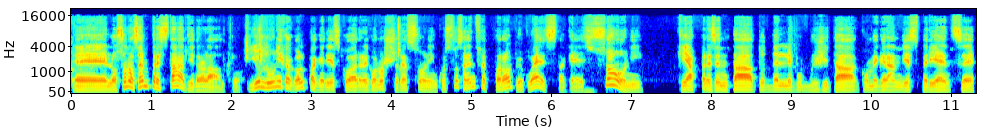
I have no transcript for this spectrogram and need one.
Eh, lo sono sempre stati, tra l'altro. Io l'unica colpa che riesco a riconoscere a Sony in questo senso è proprio questa, che è Sony che ha presentato delle pubblicità come grandi esperienze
